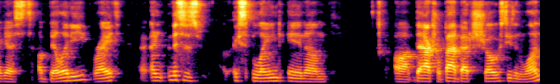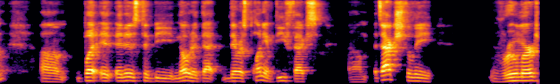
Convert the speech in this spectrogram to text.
I guess, ability, right? And this is explained in um, uh, the actual Bad Batch show, season one. Um, but it, it is to be noted that there was plenty of defects. Um, it's actually rumored,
